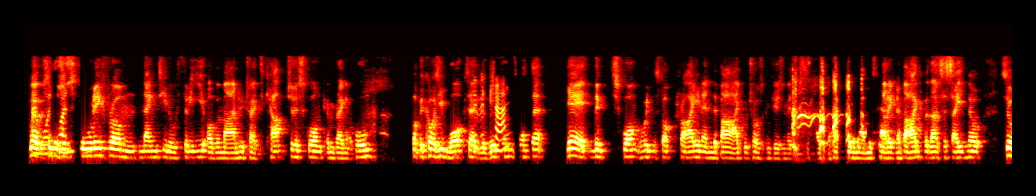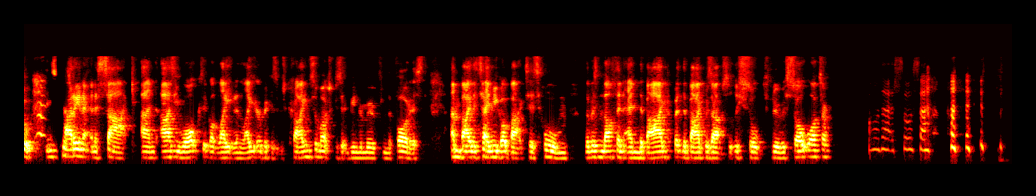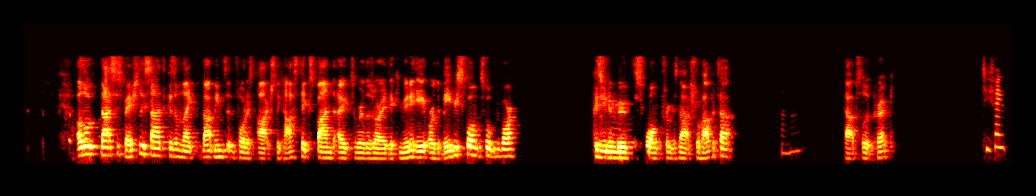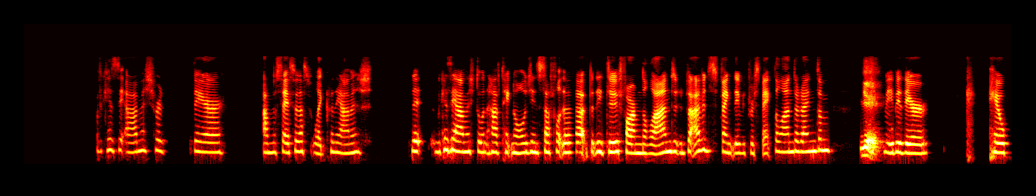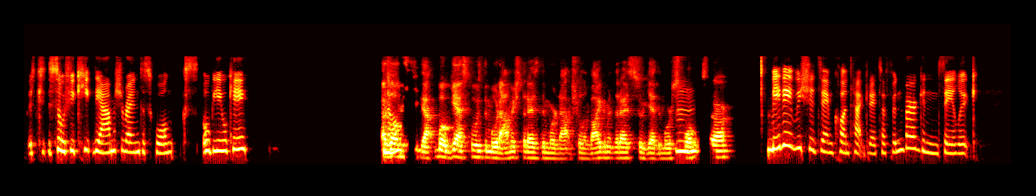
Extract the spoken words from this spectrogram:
Well, so there's one. a story from 1903 of a man who tried to capture a squonk and bring it home, but because he walked out of the woodlands with it, yeah, the squonk wouldn't stop crying in the bag, which also confused me. the man was carrying a bag, but that's a side note. So he's carrying it in a sack, and as he walked, it got lighter and lighter because it was crying so much because it had been removed from the forest. And by the time he got back to his home, there was nothing in the bag, but the bag was absolutely soaked through with salt water. Oh, that's so sad. Although that's especially sad because I'm like, that means that the forest actually has to expand out to where there's already a community, or the baby squonks won't be born. Because you removed the squonk from its natural habitat. Uh-huh. Absolute prick. Do you think because the Amish were there, I'm obsessed with this, like for the Amish, that because the Amish don't have technology and stuff like that, but they do farm the land. But I would think they would respect the land around them. Yeah, Maybe they're help. So if you keep the Amish around, the squonks it'll be okay. As No. long as you get, well, yeah, I suppose the more Amish there is, the more natural environment there is. So yeah, the more Mm. squonks there are. Maybe we should um, contact Greta Thunberg and say, look,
